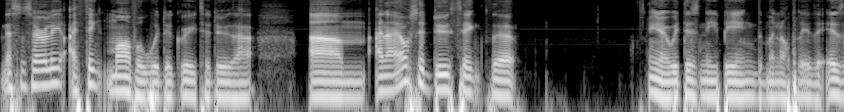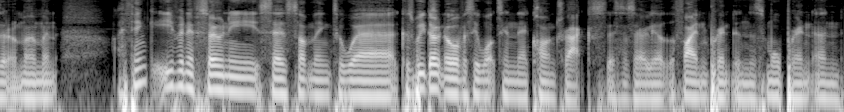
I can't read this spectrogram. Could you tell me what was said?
necessarily. I think Marvel would agree to do that. Um, and I also do think that, you know, with Disney being the monopoly that is at the moment, I think even if Sony says something to where, because we don't know obviously what's in their contracts necessarily, like the fine print and the small print and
